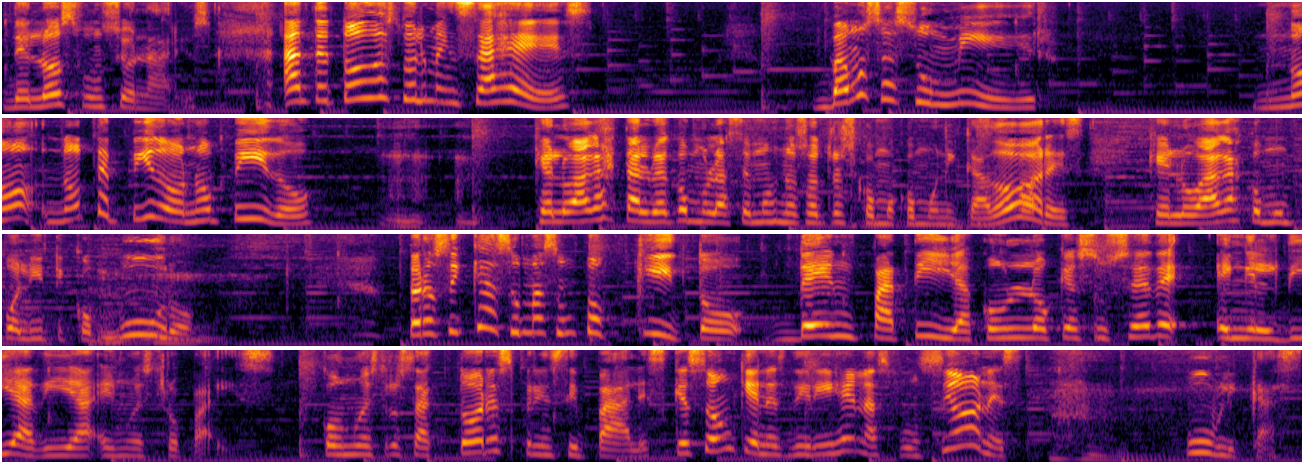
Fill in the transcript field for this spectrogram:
de los funcionarios. Ante todo esto el mensaje es, vamos a asumir, no, no te pido, no pido que lo hagas tal vez como lo hacemos nosotros como comunicadores, que lo hagas como un político puro, pero sí que asumas un poquito de empatía con lo que sucede en el día a día en nuestro país, con nuestros actores principales, que son quienes dirigen las funciones públicas,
